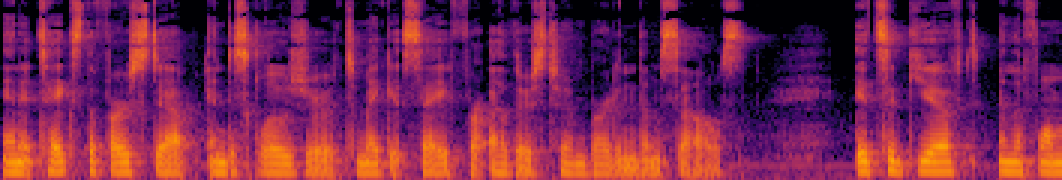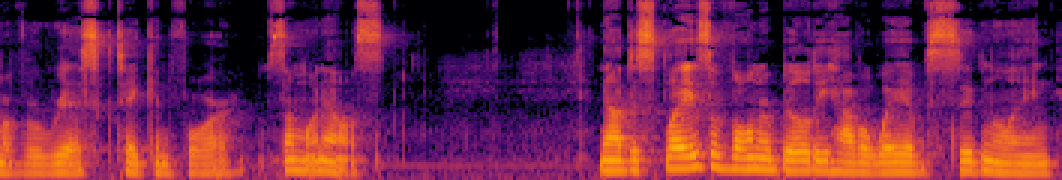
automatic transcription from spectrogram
and it takes the first step in disclosure to make it safe for others to unburden themselves. It's a gift in the form of a risk taken for someone else. Now, displays of vulnerability have a way of signaling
